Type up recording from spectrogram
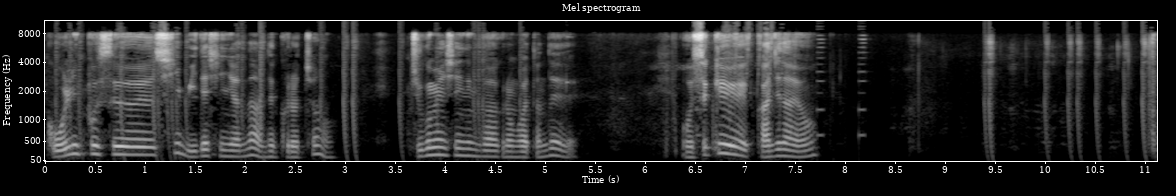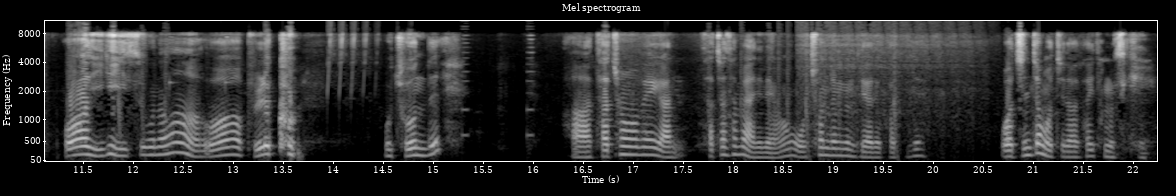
그 올림푸스 12대 신이었나? 아무튼 그렇죠. 죽음의 신인가 그런 것 같던데 오 스킬 간지나요. 와 이게 이스구나. 와 블랙홀. 오 좋은데? 아 4,500이 안 4,300 아니네요. 5,000 정도는 돼야 될 것 같은데. 와, 진짜 멋지다, 타이탄 스키.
